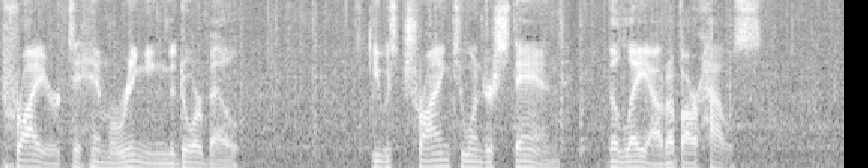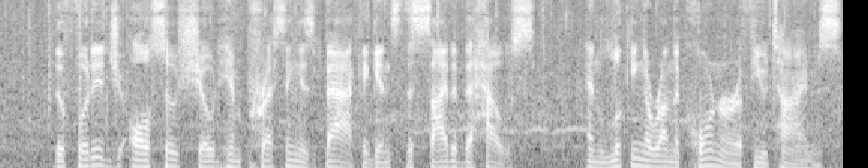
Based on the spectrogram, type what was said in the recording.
prior to him ringing the doorbell. He was trying to understand the layout of our house. The footage also showed him pressing his back against the side of the house and looking around the corner a few times,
